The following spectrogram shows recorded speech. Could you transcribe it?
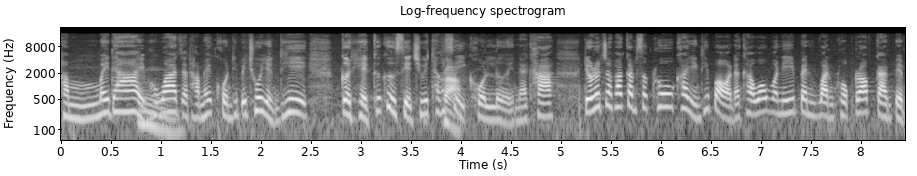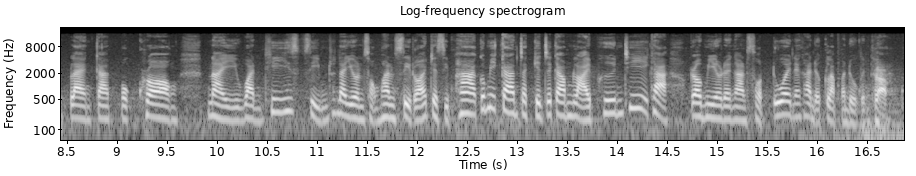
ทำไม่ได้อืมเพราะว่าจะทำให้คนที่ไปช่วยอย่างที่เกิดเหตุก็คือเสียชีวิตทั้งครับ4คนเลยนะคะเดี๋ยวเราจะพักกันสักครู่ค่ะอย่างที่บอกนะคะว่าวันนี้เป็นวันครบรอบการเปลี่ยนแปลงการปกครองในวันที่ 24 มิถุนายน 2475 ก็มีการจัดกิจกรรมหลายพื้นที่ค่ะ เรามีรายงานสดด้วยนะคะเดี๋ยวกลับมาดูกันครัค่ะบ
